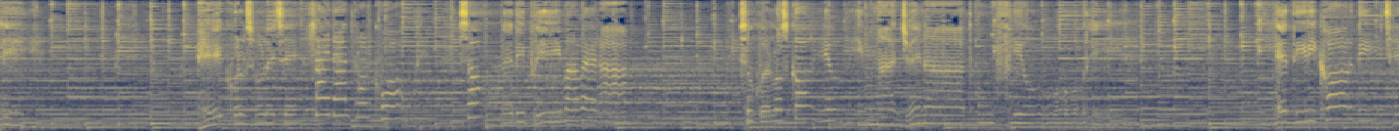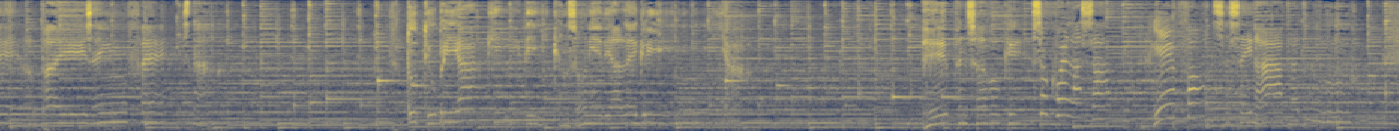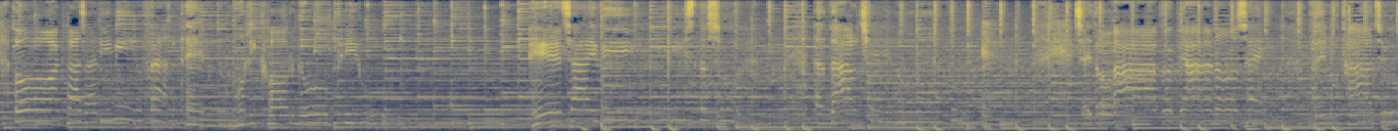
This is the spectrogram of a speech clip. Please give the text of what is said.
E quel sole c'è, l'hai dentro al cuore, sole di primavera. Su quello scoglio immaginato un fiore. E ti ricordi paese in festa, tutti ubriachi di canzoni e di allegria. E pensavo che su quella sabbia e forse sei nata tu, o a casa di mio fratello, non ricordo più. E ci hai visto su dal cielo sei trovato e piano sei venuta giù.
